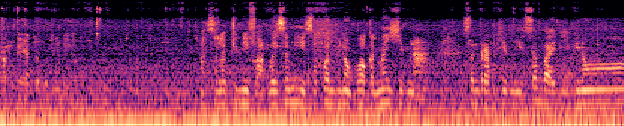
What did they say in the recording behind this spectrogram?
ครั้งแน่แต่ประเทศนี้ครับอะ สำหรับคลิปนี้ฝากไว้สมีสักก่อนพี่น้องพอกันไม่คลิปหนาสำหรับคลิปนี้สบายดีพี่น้อง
